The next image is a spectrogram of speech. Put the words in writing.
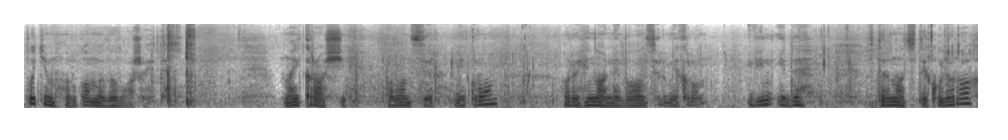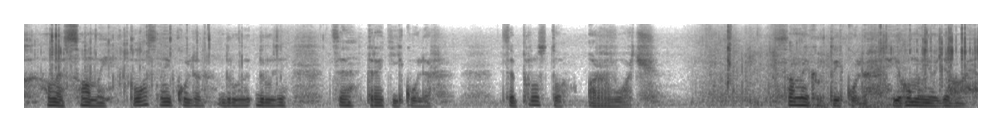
Потім руками виважуєте. Найкращий балансир мікрон, оригінальний балансир мікрон. Він іде в 13 кольорах, але самий класний колір, друзі, це третій колір. Це просто рвач. Самий крутий колір. Його ми і одягаємо.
